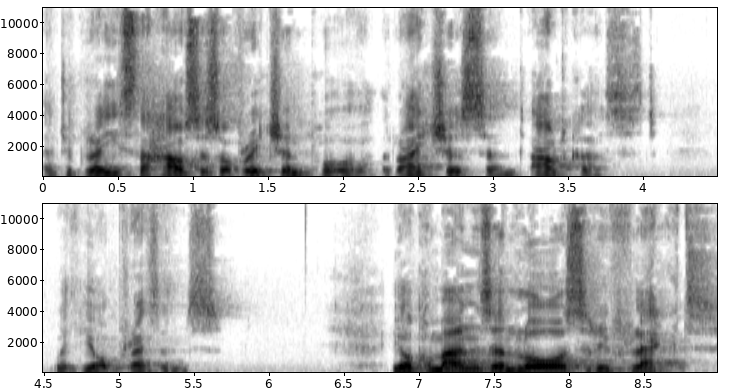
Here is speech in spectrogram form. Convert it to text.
and to grace the houses of rich and poor, the righteous and outcast with your presence. Your commands and laws reflect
